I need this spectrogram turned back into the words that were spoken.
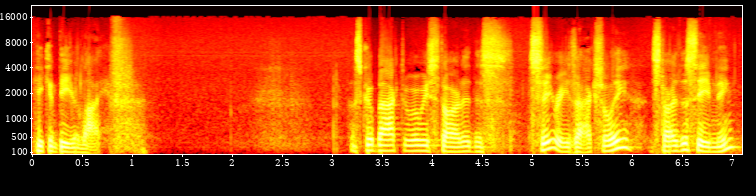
He can be your life. Let's go back to where we started this series, actually. It started this evening.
